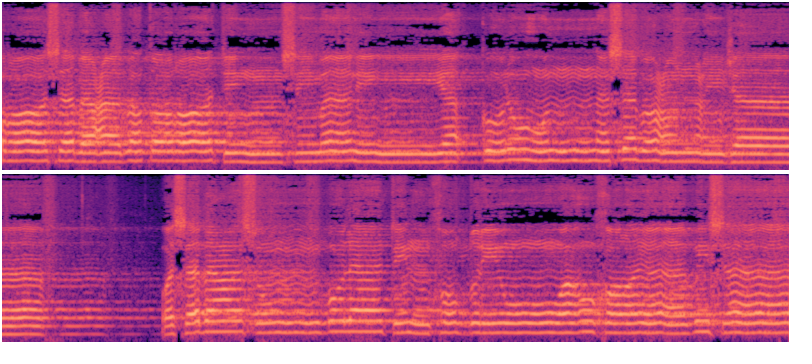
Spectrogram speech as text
أرى سبع بقرات سمان يأكلهن سبع عجاف وسبع سنبلات خضر وأخر يابسات.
